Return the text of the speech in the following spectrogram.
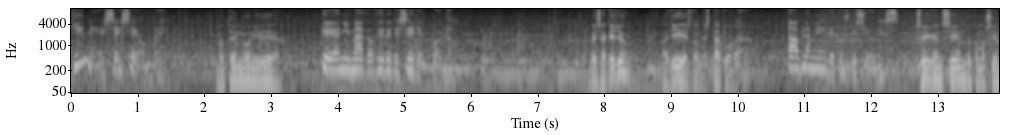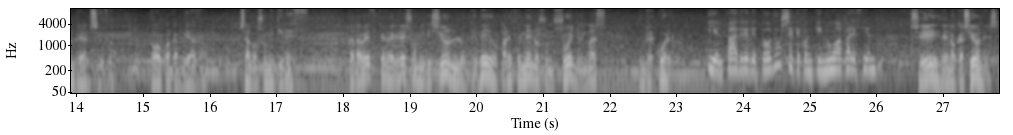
¿Quién es ese hombre? No tengo ni idea. Qué animado debe de ser el pueblo. ¿Ves aquello? Allí es donde está tu hogar. Háblame de tus visiones. Siguen siendo como siempre han sido. Poco ha cambiado, salvo su nitidez. Cada vez que regreso a mi visión, lo que veo parece menos un sueño y más un recuerdo. ¿Y el padre de todos se te continúa apareciendo? Sí, en ocasiones.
